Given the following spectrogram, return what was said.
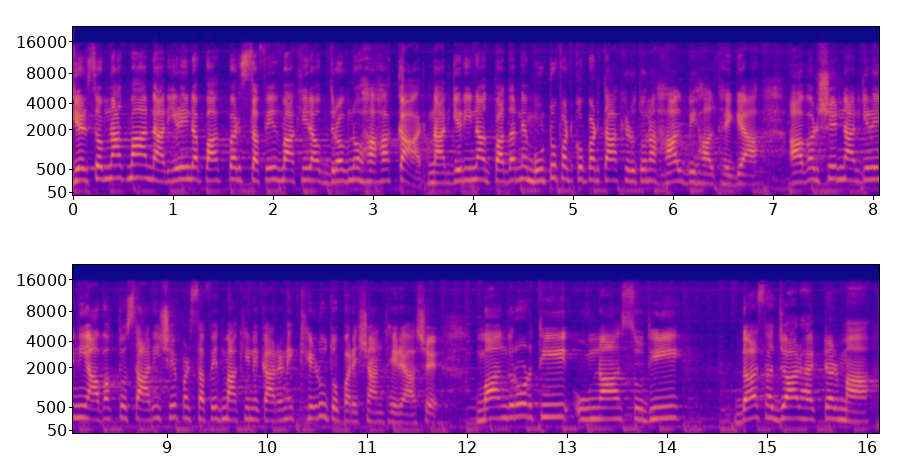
ગીર સોમનાથમાં નારિયેળીના પાક પર સફેદ માખીના ઉપદ્રવનો હાહાકાર. નારિયેળીના ઉત્પાદનને મોટો ફટકો પડતા ખેડૂતોના હાલ બેહાલ થઈ ગયા. આ વર્ષે નારિયેળીની આવક તો સારી છે, પણ સફેદ માખીને કારણે ખેડૂતો પરેશાન થઈ રહ્યા છે. માંગરોળથી ઉના સુધી દસ હજાર હેક્ટરમાં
